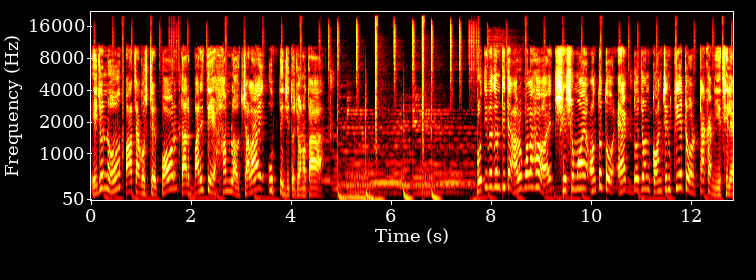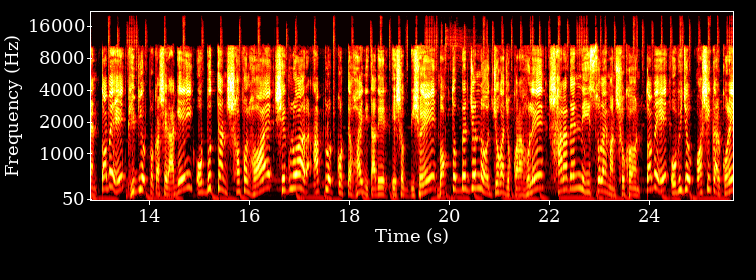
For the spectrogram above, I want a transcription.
এজন্য পাঁচ আগস্টের পর তার বাড়িতে হামলাও চালায় উত্তেজিত জনতা। প্রতিবেদনটিতে আরও বলা হয়, সে সময় অন্তত এক ডজন কন্টেন্ট ক্রিয়েটর টাকা নিয়েছিলেন। তবে ভিডিও প্রকাশের আগেই অভ্যুত্থান সফল হয়, সেগুলো আর আপলোড করতে হয়নি তাদের। এসব বিষয়ে বক্তব্যের জন্য যোগাযোগ করা হলে সাড়া দেননি সোলাইমান সুখন। তবে অভিযোগ অস্বীকার করে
